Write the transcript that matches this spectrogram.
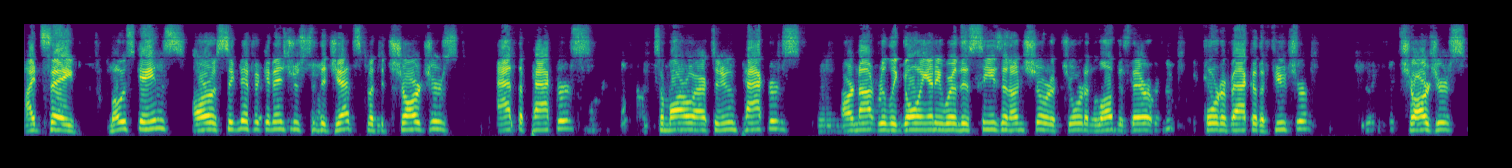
I'd say most games are of significant interest to the Jets, but the Chargers at the Packers tomorrow afternoon. Packers are not really going anywhere this season. Unsure if Jordan Love is their quarterback of the future. Chargers,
